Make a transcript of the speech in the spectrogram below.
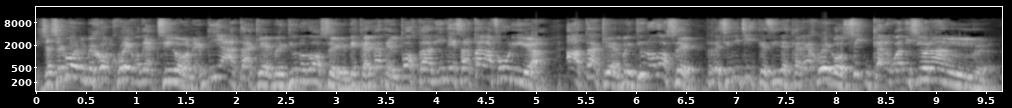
Ya llegó el mejor juego de acción. Envía ataque al 2112. Descargate el postal y desata la furia. Ataque al 2112. Recibí chistes y descarga juegos sin cargo adicional.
